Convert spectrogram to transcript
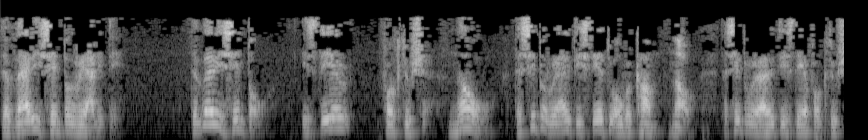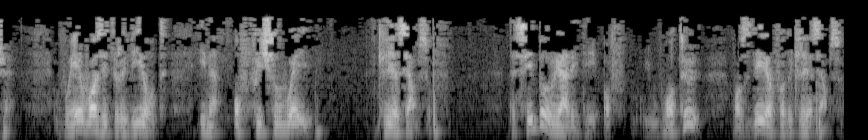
The very simple reality, the very simple, is there for kedusha. No, the simple reality is there to overcome. No. The simple reality is there for Kedusha. Where was it revealed in an official way? Kriyas Yamsuf. The simple reality of water was there for the Kriyas Yamsuf.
